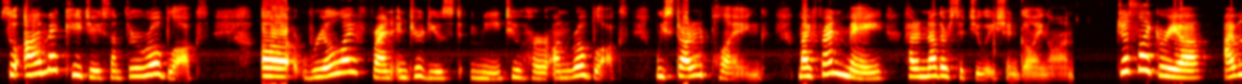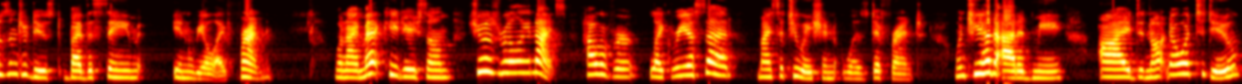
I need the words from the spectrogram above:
So I met KJ Sam through Roblox. A real life friend introduced me to her on Roblox. We started playing. My friend Mai had another situation going on. Just like Ria, I was introduced by the same in real life friend. When I met KJ Sum, she was really nice. However, like Ria said, my situation was different. When she had added me, I did not know what to do.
